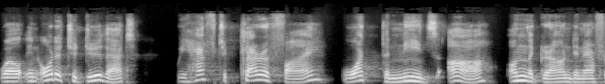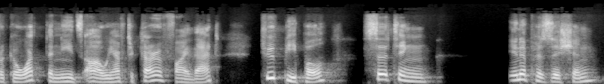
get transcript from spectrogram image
well in order to do that we have to clarify what the needs are on the ground in africa what the needs are. We have to clarify that. To people sitting in a position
